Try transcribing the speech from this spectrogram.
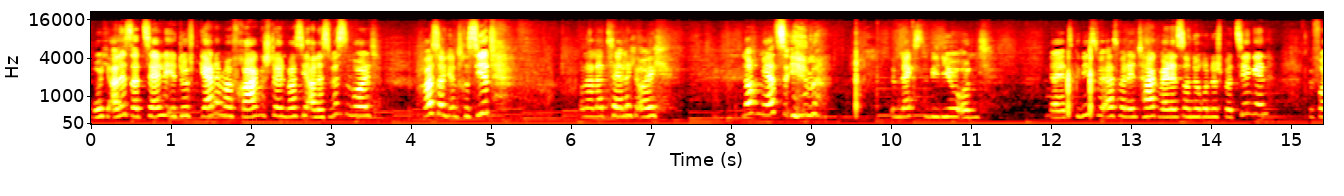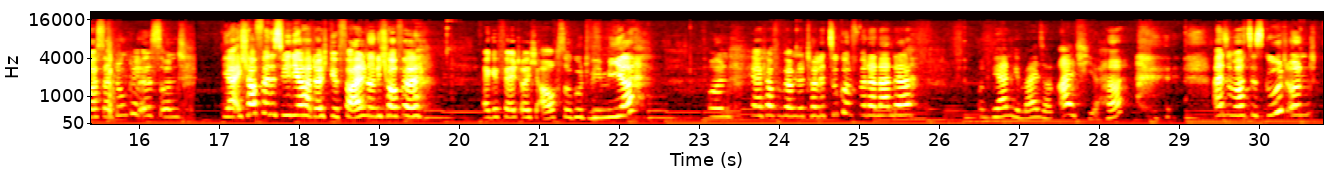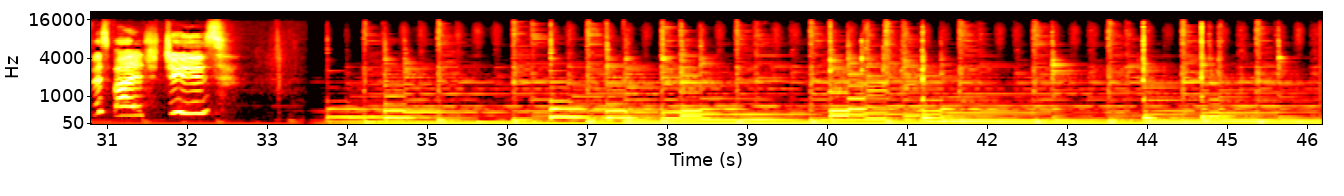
wo ich alles erzähle. Ihr dürft gerne mal Fragen stellen, was ihr alles wissen wollt, was euch interessiert. Und dann erzähle ich euch noch mehr zu ihm im nächsten Video. Und ja, jetzt genießen wir erstmal den Tag, werden jetzt noch eine Runde spazieren gehen bevor es dann dunkel ist. Und ja, ich hoffe, das Video hat euch gefallen und ich hoffe, er gefällt euch auch so gut wie mir. Und ja, ich hoffe, wir haben eine tolle Zukunft miteinander und werden gemeinsam alt hier. Huh? Also macht es gut und bis bald. Tschüss.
